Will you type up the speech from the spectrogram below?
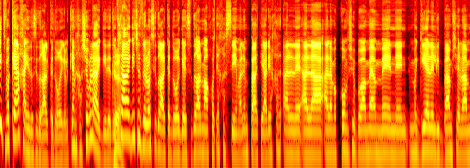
להתווכח האם זו סדרה על כדורגל, כן, חשוב להגיד את זה. כן. אפשר להגיד שזה לא סדרה על כדורגל, סדרה על מערכות יחסים, על אמפתיה, על, יח... על, על, על המקום שבו המאמן אה, מגיע לליבם של, המ...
